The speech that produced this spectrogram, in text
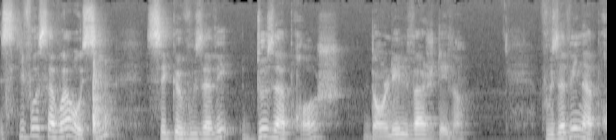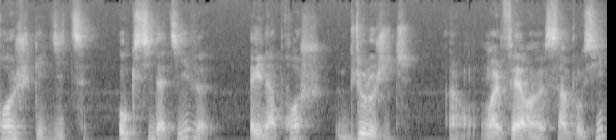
Ce qu'il faut savoir aussi, c'est que vous avez deux approches dans l'élevage des vins. Vous avez une approche qui est dite oxydative et une approche biologique. Alors, on va le faire euh, simple aussi.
